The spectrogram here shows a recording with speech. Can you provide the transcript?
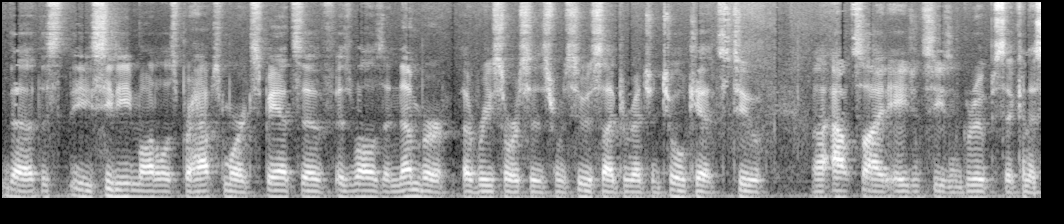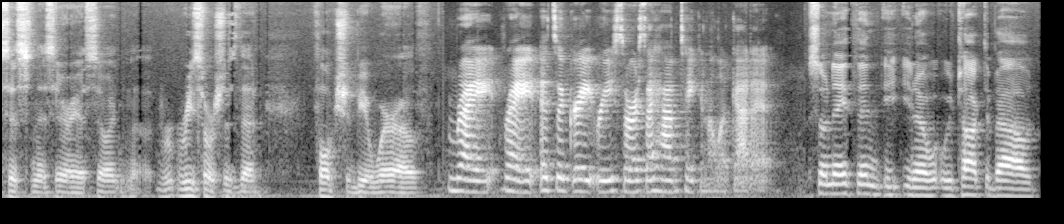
the, the the CDE model is perhaps more expansive, as well as a number of resources from suicide prevention toolkits to uh, outside agencies and groups that can assist in this area. So uh, resources that folks should be aware of. Right, right. It's a great resource. I have taken a look at it. So, Nathan, you know, we've talked about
